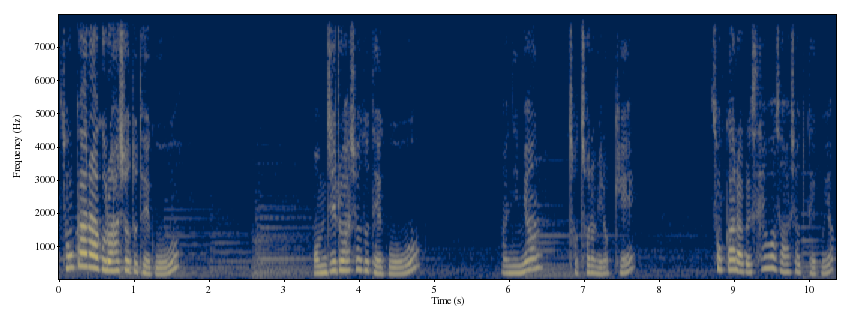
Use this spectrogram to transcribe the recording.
손가락으로 하셔도 되고 엄지로 하셔도 되고 아니면 저처럼 이렇게 손가락을 세워서 하셔도 되고요.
